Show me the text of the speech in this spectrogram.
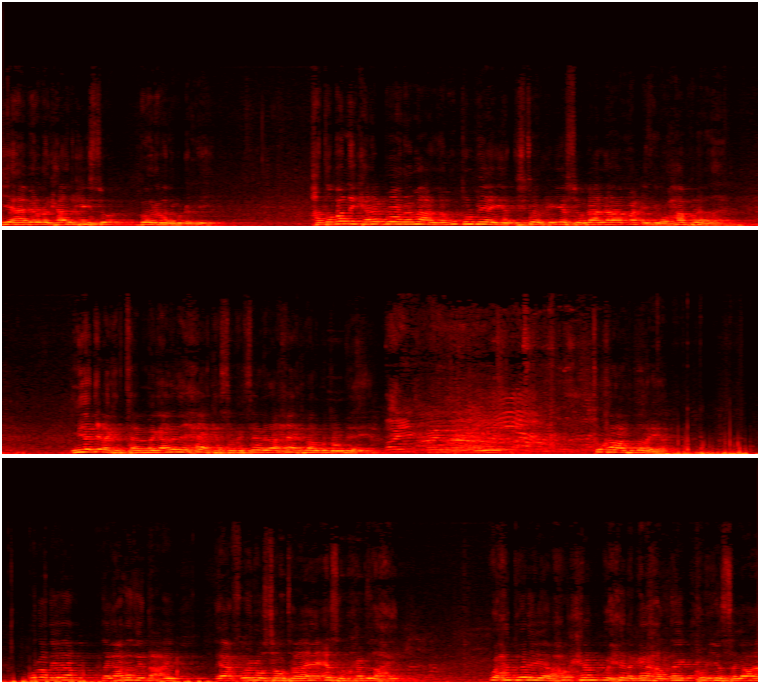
iyo habeenodhanka hadalkiisu boorama lagu dhameeyey haddaba nin booramaa lagu dulmiyaya dastuurka iyo somalilan ma cidi waxaa ku leedahay. Miyaa dhici kartaa magaaladii xeerka samaysay xeerka baa lagu dulmiyaya tu kalaa ku daraya. Walaalayaal dagaaladii dhacay ee afweynoo sawtaha ee esam ka mid ahayd waxaan doonayaa halkan wixii lagaga hadlay kun iyo sagaal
